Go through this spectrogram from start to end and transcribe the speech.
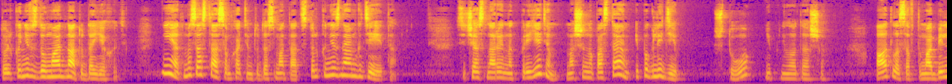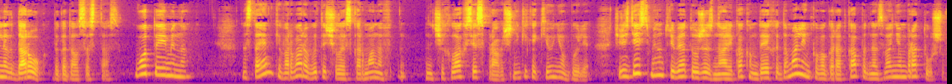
«Только не вздумай одна туда ехать. «Нет, мы со Стасом хотим туда смотаться, только не знаем, где это». «Сейчас на рынок приедем, машину поставим и поглядим». «Что?» – не поняла Даша. «Атлас автомобильных дорог», – догадался Стас. «Вот именно». На стоянке Варвара вытащила из карманов на чехлах все справочники, какие у нее были. Через 10 минут ребята уже знали, как им доехать до маленького городка под названием Братушев.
